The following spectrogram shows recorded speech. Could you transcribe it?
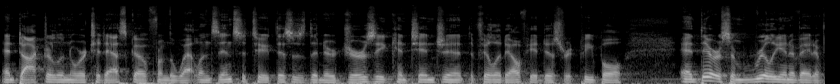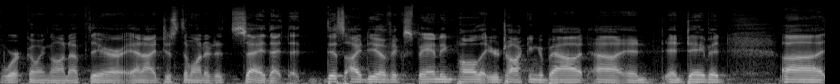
and Dr. Lenore Tedesco from the Wetlands Institute. This is the New Jersey contingent, the Philadelphia District people. And there is some really innovative work going on up there. And I just wanted to say that, that this idea of expanding, Paul, that you're talking about, uh, and, and David, uh,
